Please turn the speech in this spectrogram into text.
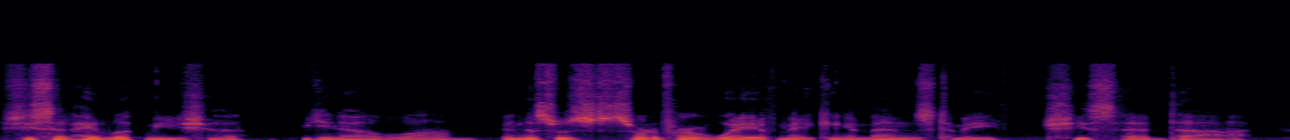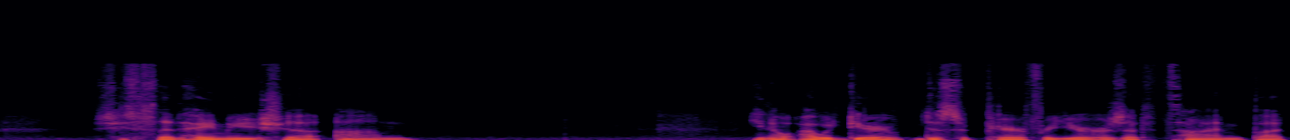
she said, Hey, look, Mischa, you know, um, and this was sort of her way of making amends to me. She said, uh, she said, Hey, Mischa, um, you know, I would dear, disappear for years at a time, but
